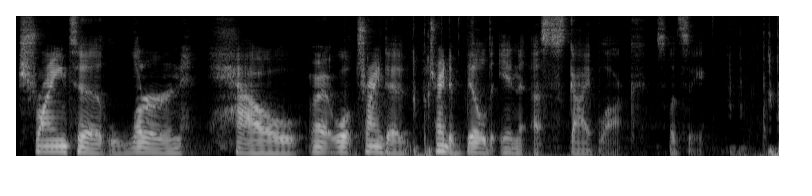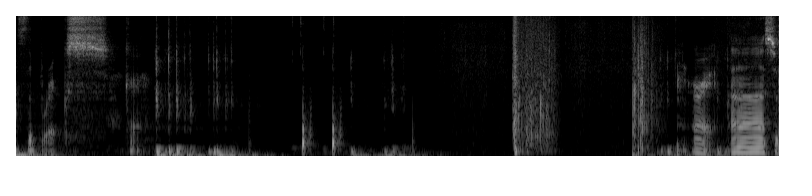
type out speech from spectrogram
trying to learn how uh, well trying to trying to build in a sky block. So let's see. It's the bricks. Okay. Alright, uh, so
